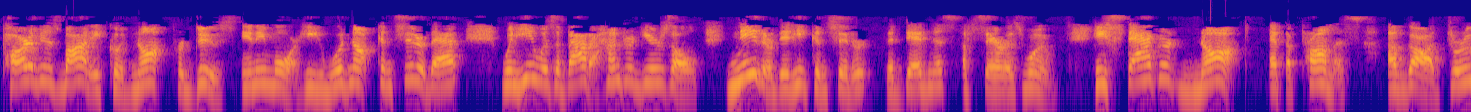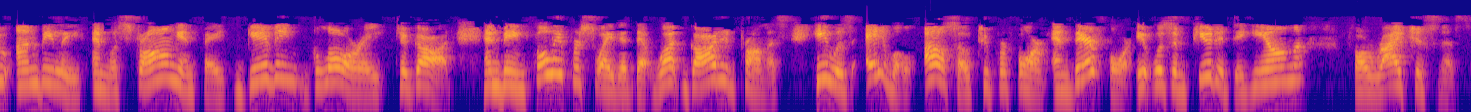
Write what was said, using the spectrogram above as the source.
Part of his body could not produce anymore. He would not consider that when he was about a hundred years old. Neither did he consider the deadness of Sarah's womb. He staggered not at the promise of God through unbelief and was strong in faith, giving glory to God and being fully persuaded that what God had promised, he was able also to perform. And therefore it was imputed to him for righteousness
